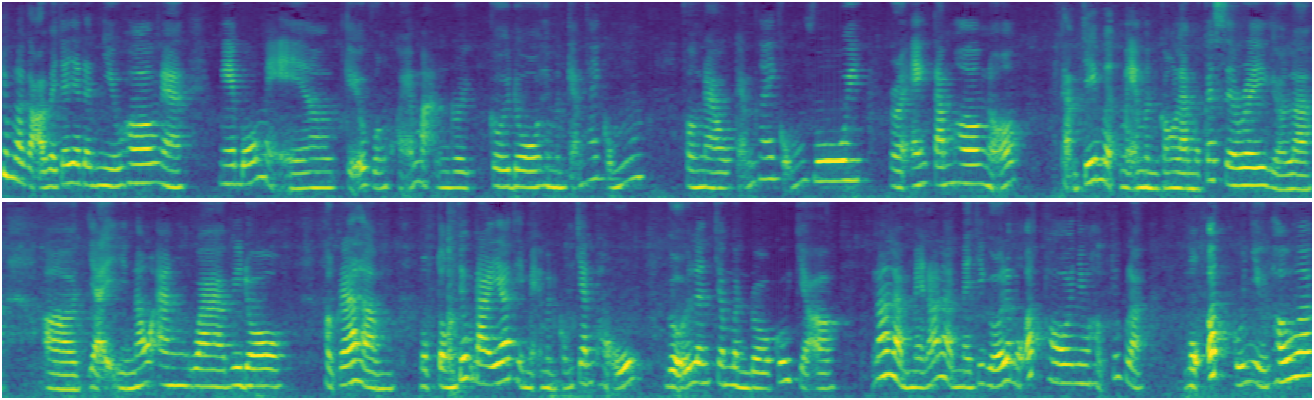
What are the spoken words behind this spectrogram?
chung là gọi về cho gia đình nhiều hơn nè. Nghe bố mẹ ờ, kiểu vẫn khỏe mạnh rồi cười đùa thì mình cảm thấy cũng phần nào cảm thấy cũng vui rồi an tâm hơn nữa. Thậm chí mẹ mình còn làm một cái series gọi là uh, dạy nấu ăn qua video thật ra là một tuần trước đây á, thì mẹ mình cũng tranh thủ gửi lên cho mình đồ cứu trợ. Nó là mẹ nói là mẹ chỉ gửi là một ít thôi nhưng mà thật chất là một ít của nhiều thứ á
